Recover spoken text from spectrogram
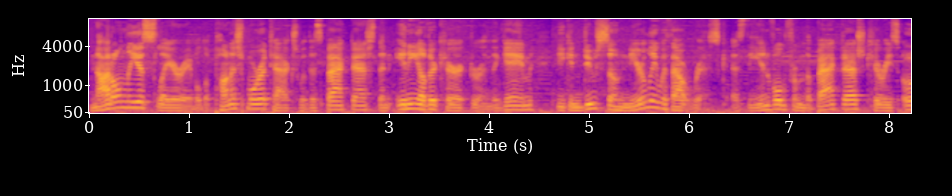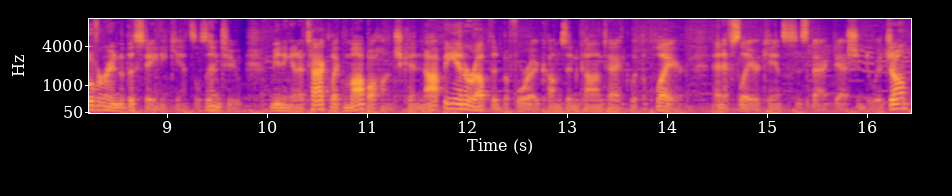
Not only is Slayer able to punish more attacks with his backdash than any other character in the game, he can do so nearly without risk, as the invuln from the backdash carries over into the state he cancels into, meaning an attack like Mappa Hunch cannot be interrupted before it comes in contact with the player, and if Slayer cancels his backdash into a jump,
